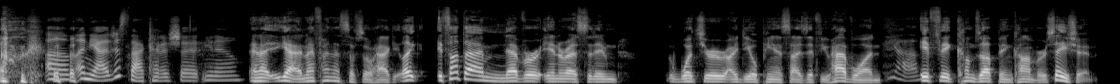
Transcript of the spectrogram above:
um, and yeah, just that kind of shit, you know? and I yeah, and I find that stuff so hacky. Like, it's not that I'm never interested in what's your ideal penis size if you have one, Yeah. if it comes up in conversation.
